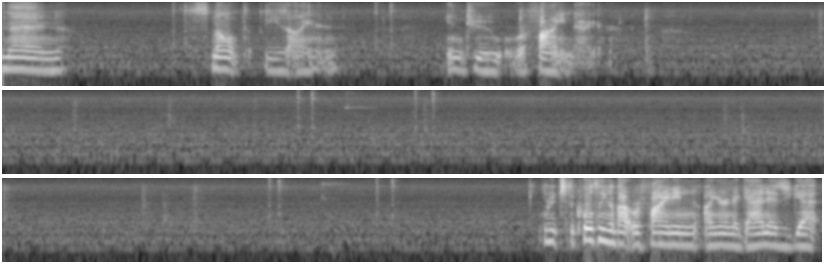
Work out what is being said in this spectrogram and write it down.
And then smelt these iron into refined iron. Which the cool thing about refining iron again is you get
